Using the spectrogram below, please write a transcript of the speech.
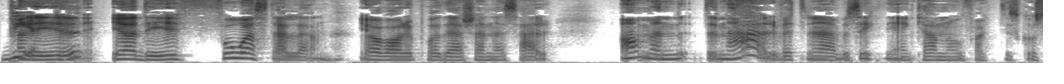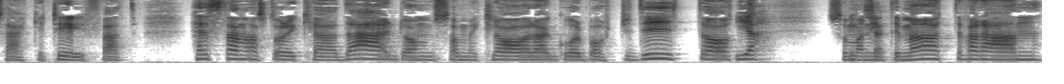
Ja, Vet det är, du? Ja, det är få ställen jag har varit på där jag känner så här, ja men den här veterinärbesiktningen kan nog faktiskt gå säkert till för att hästarna står i kö där, de som är klara går bort ditåt, Ja, så man exakt. inte möter varann.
